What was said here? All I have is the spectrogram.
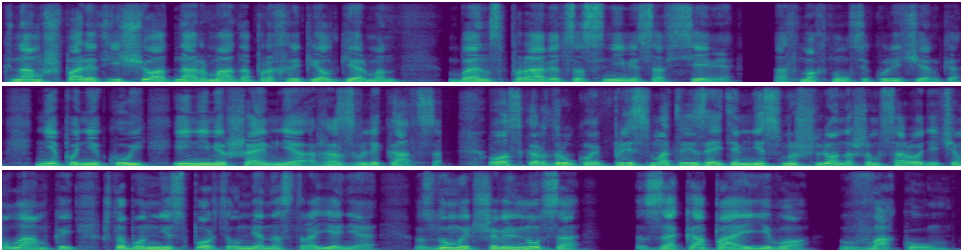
к нам шпарит еще одна армада», — прохрипел Герман. «Бен справится с ними со всеми. — отмахнулся Куличенко. «Не паникуй и не мешай мне развлекаться. Оскар, друг мой, присмотри за этим несмышленышем сородичем ламкой, чтобы он не испортил мне настроение. Вздумает шевельнуться — закопай его в вакуум».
